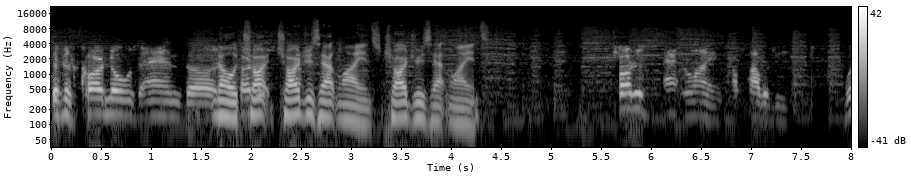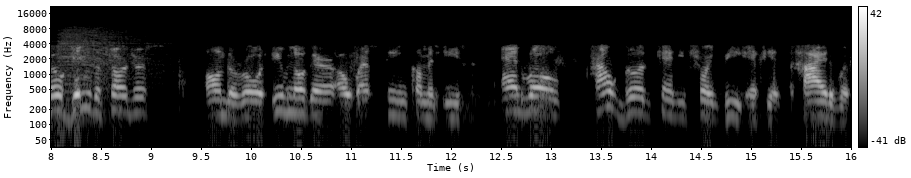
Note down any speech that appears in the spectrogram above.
This is Cardinals and uh, no Char- Chargers at Lions. Chargers at Lions. Chargers at Lions. Apologies. Well, give you the Chargers on the road, even though they're a West team coming East. And well, how good can Detroit be if you're tied with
